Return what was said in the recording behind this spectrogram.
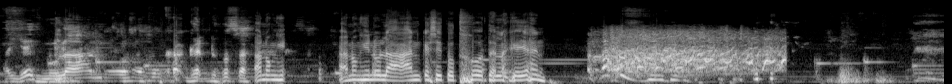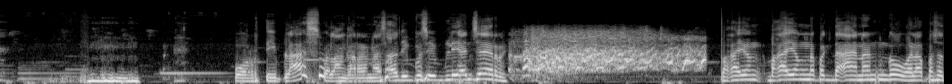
Ay, ay, hinulaan mo ako kagad doon sa... Anong anong hinulaan kasi totoo talaga 'yan. Forty plus, walang karanasan, imposible yan, sir. Baka yung baka yung napagdaanan ko wala pa sa,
